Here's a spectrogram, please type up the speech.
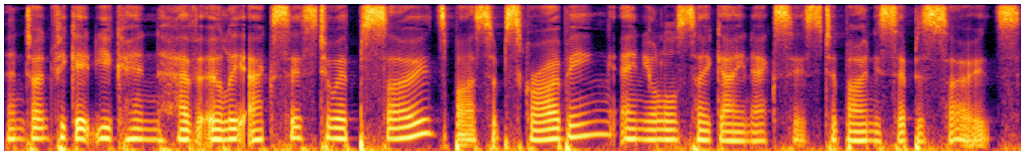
And don't forget you can have early access to episodes by subscribing, and you'll also gain access to bonus episodes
